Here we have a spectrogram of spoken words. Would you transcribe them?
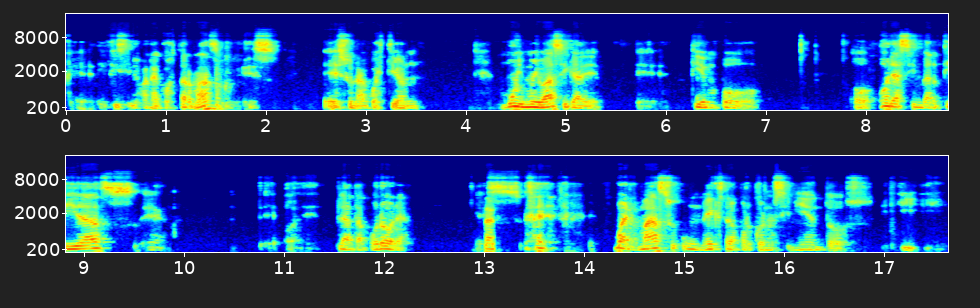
que difíciles van a costar más. Es, es una cuestión muy, muy básica de, de tiempo o horas invertidas, eh, de- de plata por hora. Es- bueno, más un extra por conocimientos y, y-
